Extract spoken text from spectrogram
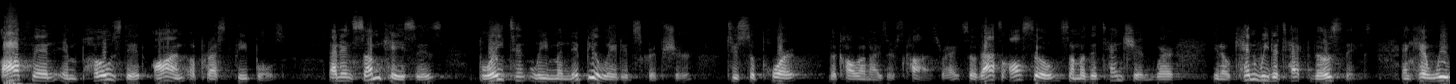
often imposed it on oppressed peoples. And in some cases, blatantly manipulated scripture to support the colonizer's cause, right? So that's also some of the tension where, you know, can we detect those things? And can we,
